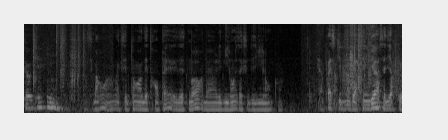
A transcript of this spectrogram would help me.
C'est ok. C'est marrant, hein, acceptant d'être en paix et d'être mort, ben, les vivants, ils acceptent d'être vivants. Et après, ce qu'il dit Bertelinger, c'est-à-dire que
